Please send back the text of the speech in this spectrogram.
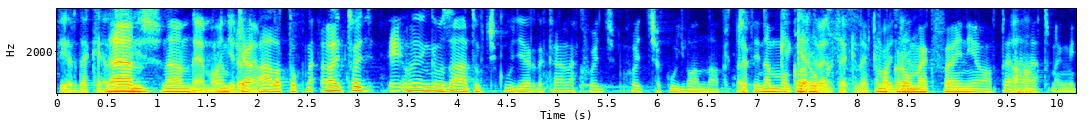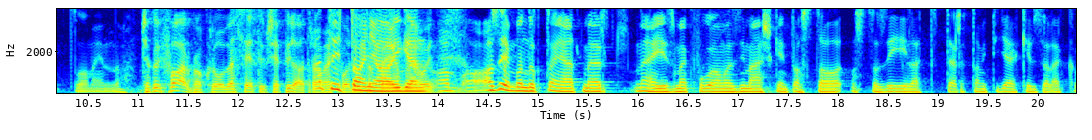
Érdekel Nem, is? nem, nem, nem annyira kell. nem. Állatok, ne- hát, hogy, hogy engem az állatok csak úgy érdekelnek, hogy, hogy csak úgy vannak. Tehát Csak én nem akarok, nem akarom megfejni a tehenet, meg mit tudom én. Csak hogy farmokról beszéltünk, és egy pillanatra Hát itt tanya, fejembe, igen. Hogy... Azért mondok tanyát, mert nehéz megfogalmazni másként azt, a, azt az életteret, amit így elképzelek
